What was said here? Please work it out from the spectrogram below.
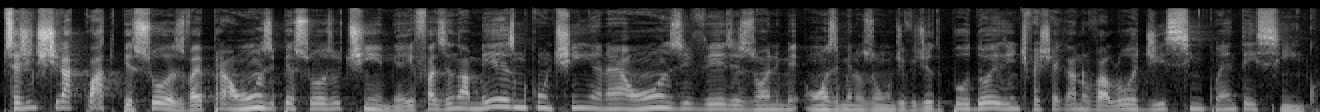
Se a gente tirar 4 pessoas, vai para 11 pessoas o time. Aí fazendo a mesma continha, né? 11 vezes 11 menos 1 dividido por 2, a gente vai chegar no valor de 55.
